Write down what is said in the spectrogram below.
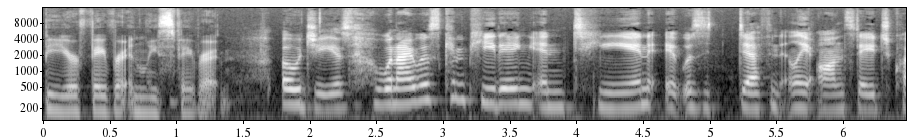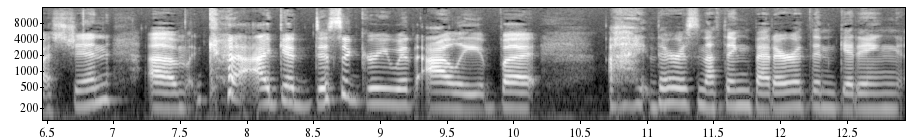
be your favorite and least favorite? Oh geez, when I was competing in teen, it was definitely on stage question. Um, I could disagree with Allie, but I, there is nothing better than getting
